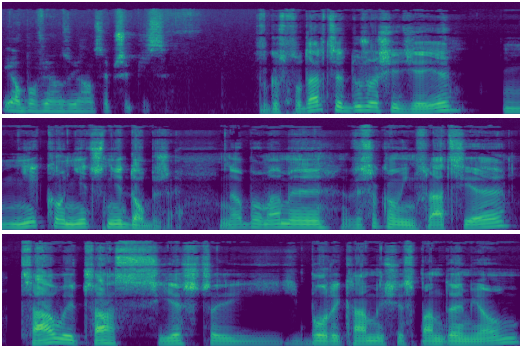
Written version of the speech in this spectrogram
i obowiązujące przepisy. W gospodarce dużo się dzieje, niekoniecznie dobrze. No bo mamy wysoką inflację, cały czas jeszcze borykamy się z pandemią,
